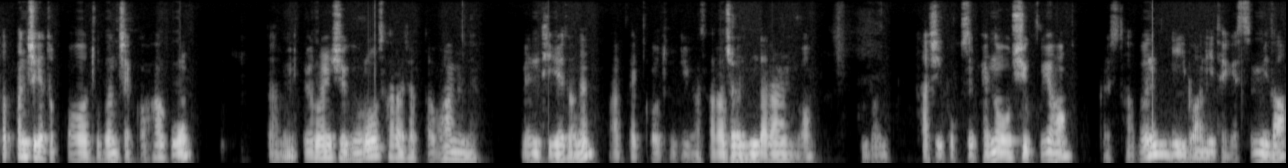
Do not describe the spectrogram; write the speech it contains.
첫 번째 거, 두 번째 거 하고 그다음에 이런 식으로 사라졌다고 하면 맨 뒤에서는 앞에 거 두 개가 사라져야 된다라는 거 한번 다시 복습해 놓으시고요. 그래서 답은 2번이 되겠습니다.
